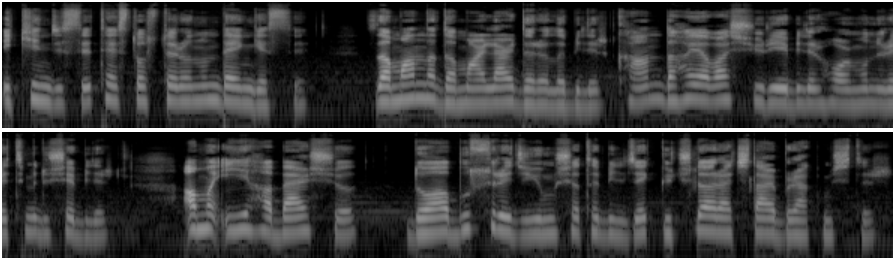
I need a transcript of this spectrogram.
ikincisi testosteronun dengesi. Zamanla damarlar daralabilir, kan daha yavaş yürüyebilir, hormon üretimi düşebilir. Ama iyi haber şu, doğa bu süreci yumuşatabilecek güçlü araçlar bırakmıştır.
